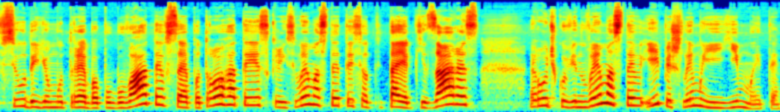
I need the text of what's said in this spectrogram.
всюди йому треба побувати, все потрогати, скрізь вимаститись. От так, як і зараз. Ручку він вимастив і пішли ми її мити.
